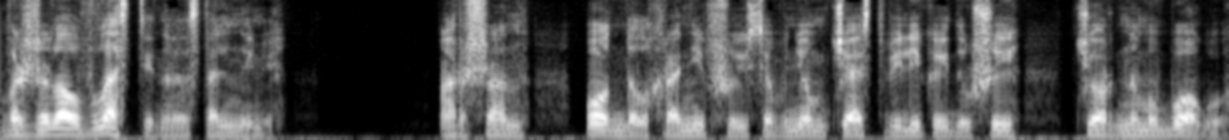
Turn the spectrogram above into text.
возжелал власти над остальными. Аршан отдал хранившуюся в нем часть великой души черному богу,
